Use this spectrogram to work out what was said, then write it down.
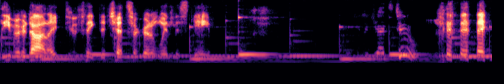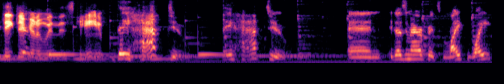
Believe it or not, I do think the Jets are gonna win this game. The Jets too. I think they're gonna win this game. They have to. They have to. And it doesn't matter if it's Mike White,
